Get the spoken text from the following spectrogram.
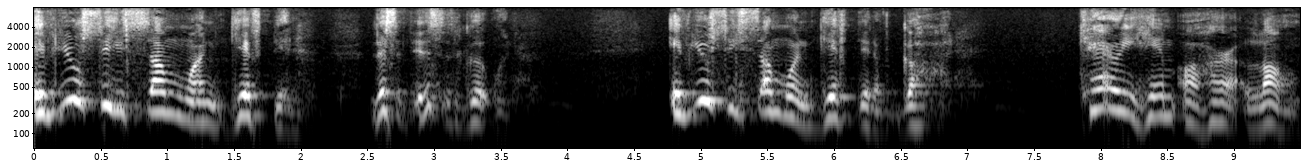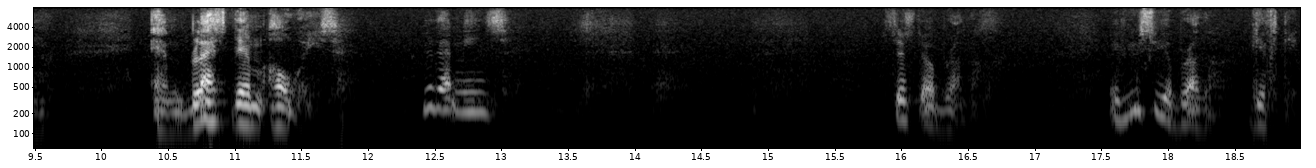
If you see someone gifted, listen, this is a good one. If you see someone gifted of God, carry him or her along and bless them always. You know what that means? Sister or brother, if you see a brother gifted,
